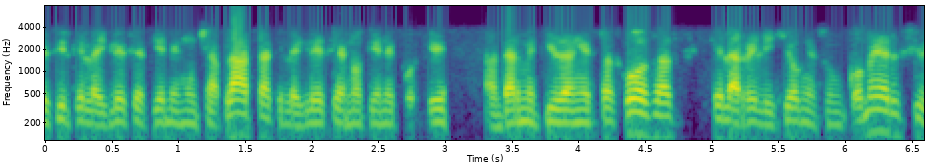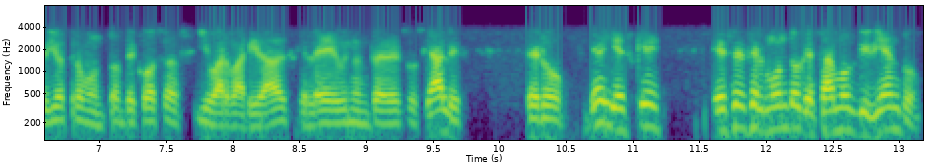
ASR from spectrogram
decir que la iglesia tiene mucha plata, que la iglesia no tiene por qué andar metida en estas cosas, que la religión es un comercio y otro montón de cosas y barbaridades que lee uno en redes sociales. Pero de ahí es que ese es el mundo que estamos viviendo.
